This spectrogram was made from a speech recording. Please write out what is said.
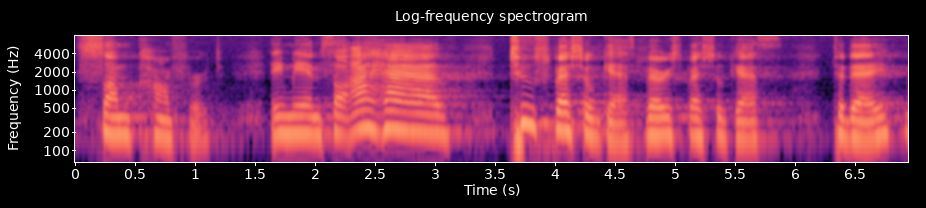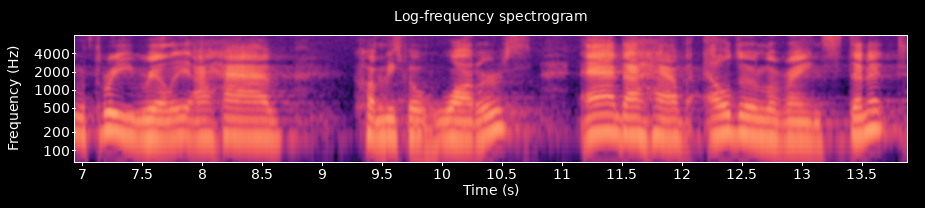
some comfort. Amen. So I have two special guests, very special guests today, three really. I have Kamika Waters, and I have Elder Lorraine Stennett.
